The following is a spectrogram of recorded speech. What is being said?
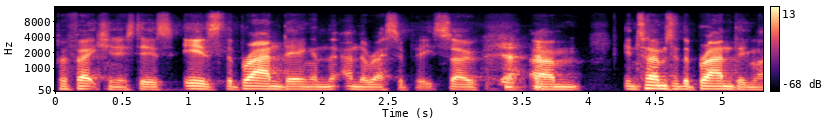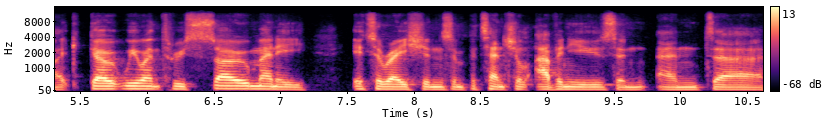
perfectionist is is the branding and the, and the recipe. So Yeah. um in terms of the branding like go we went through so many iterations and potential avenues and and uh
